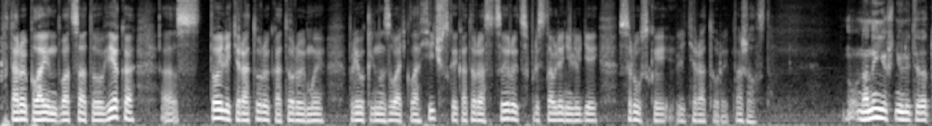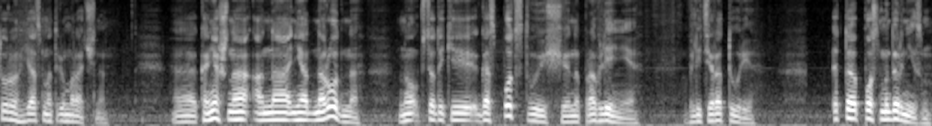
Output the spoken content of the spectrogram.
второй половины XX века э, с той литературой, которую мы привыкли называть классической, которая ассоциируется в представлении людей с русской литературой. Пожалуйста. Ну, на нынешнюю литературу я смотрю мрачно. Э, конечно, она неоднородна, но все-таки господствующее направление в литературе – это постмодернизм.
